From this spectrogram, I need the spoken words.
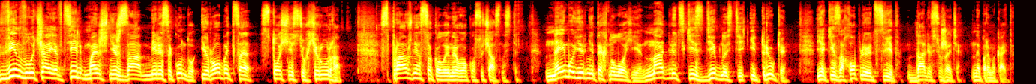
він влучає в ціль менш ніж за мілісекунду і робить це з точністю хірурга. Справжнє соколине око сучасності, неймовірні технології, надлюдські здібності і трюки, які захоплюють світ. Далі в сюжеті. Не перемикайте.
